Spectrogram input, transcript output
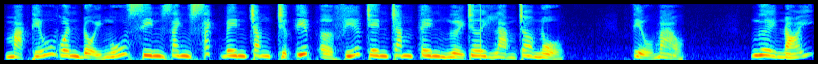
Mạc thiếu quân đội ngũ xin danh sách bên trong trực tiếp ở phía trên trăm tên người chơi làm cho nổ. Tiểu bảo. Ngươi nói.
